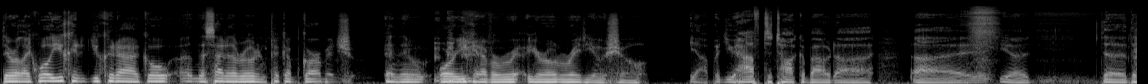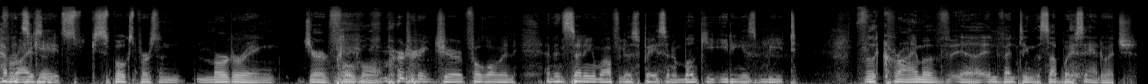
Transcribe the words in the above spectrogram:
They were like, well, you could you could uh, go on the side of the road and pick up garbage, and then or you could have a your own radio show. yeah, but you have to talk about uh, uh, you know, the the Heaven's Verizon Gate. spokesperson murdering Jared Fogle murdering Jared Fogelman and then sending him off into space and a monkey eating his meat. for the crime of uh, inventing the Subway sandwich.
